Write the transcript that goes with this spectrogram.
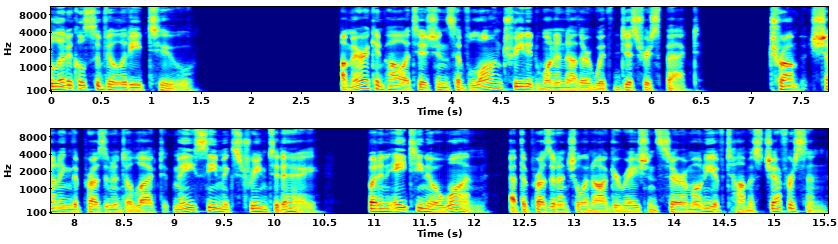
Political Civility 2 American politicians have long treated one another with disrespect. Trump shunning the president elect may seem extreme today, but in 1801, at the presidential inauguration ceremony of Thomas Jefferson,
